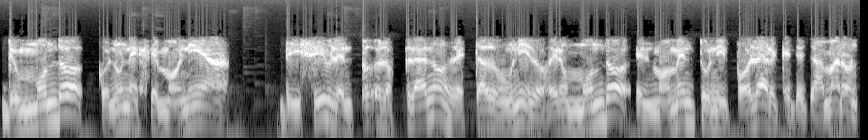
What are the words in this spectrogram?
de un mundo con una hegemonía visible en todos los planos de Estados Unidos. Era un mundo, el momento unipolar que le llamaron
